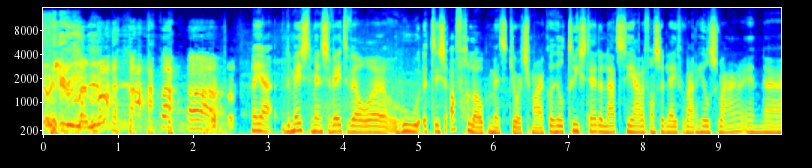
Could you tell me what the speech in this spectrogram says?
Don't you remember? Nou ja, de meeste mensen weten wel eh, hoe het is afgelopen met George Michael. Heel triest, hè? De laatste jaren van zijn leven waren heel zwaar. En eh,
